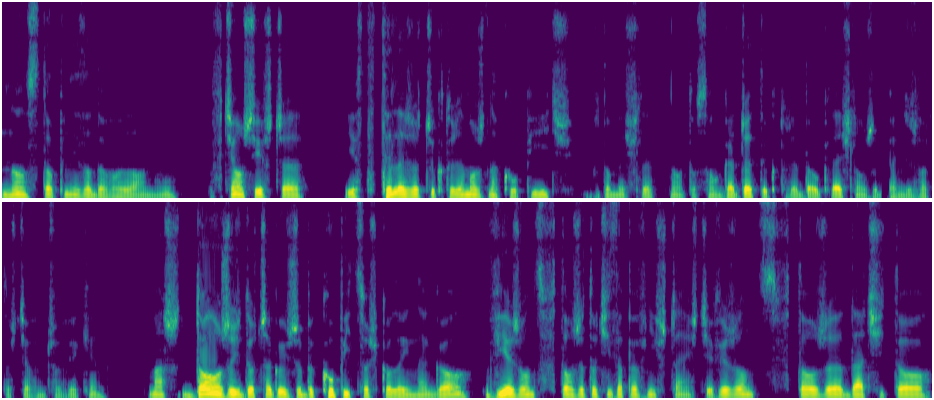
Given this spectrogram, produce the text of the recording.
non-stop niezadowolony, wciąż jeszcze jest tyle rzeczy, które można kupić. W domyśle no, to są gadżety, które dookreślą, że będziesz wartościowym człowiekiem. Masz dążyć do czegoś, żeby kupić coś kolejnego, wierząc w to, że to ci zapewni szczęście, wierząc w to, że da ci to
